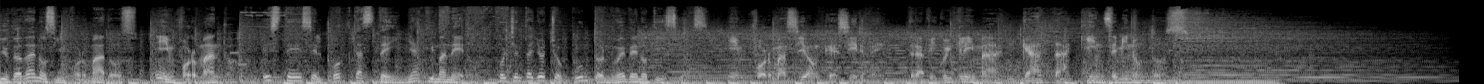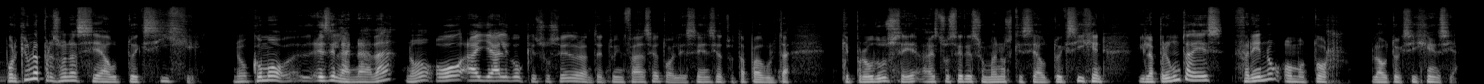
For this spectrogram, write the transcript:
Ciudadanos Informados, informando. Este es el podcast de Iñaki Manero, 88.9 Noticias. Información que sirve. Tráfico y clima cada 15 minutos. ¿Por qué una persona se autoexige? ¿No? ¿Cómo es de la nada? ¿No? ¿O hay algo que sucede durante tu infancia, tu adolescencia, tu etapa adulta que produce a estos seres humanos que se autoexigen? Y la pregunta es, ¿freno o motor? La autoexigencia.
